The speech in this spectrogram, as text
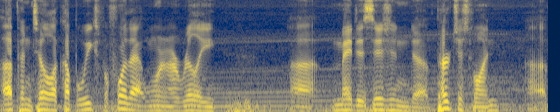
up until a couple weeks before that, when I really uh, made a decision to purchase one, uh,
